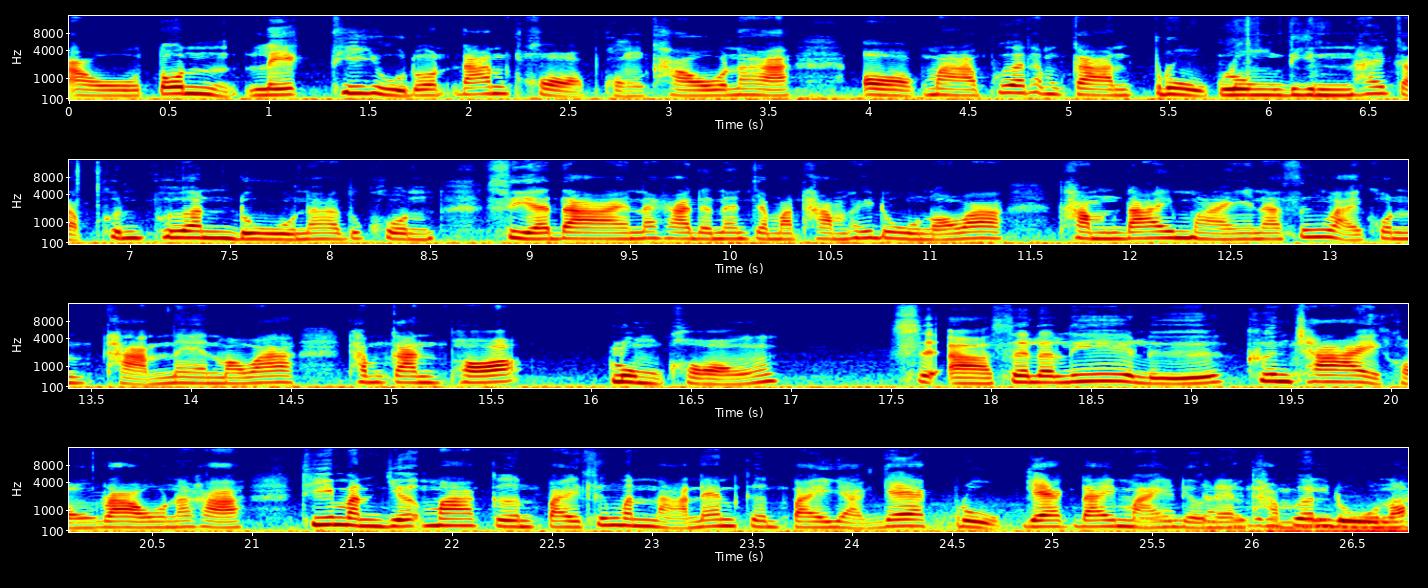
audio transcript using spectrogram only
เอาต้นเล็กที่อยู่ด้านขอบของเขานะคะ ออกมาเพื่อทำการปลูกลงดินให้กับเพื่อนๆดูนะคะทุกคนเสียดายนะคะ เดี๋ยวแนนจะมาทำให้ดูเนาะว่าทำได้ไหมนะ ซึ่งหลายคนถามแนนมาว่าทำการเพาะกลุ่มของ เซอ่าเซเลอรี่หรือขึ้นช่ายของเรานะคะ ที่มันเยอะมากเกินไป ซึ่งมันหนาแน่นเกินไป อยากแยกปลูกแยกได้ไหมเดี๋ยวแนนทำให้ดูเนาะ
